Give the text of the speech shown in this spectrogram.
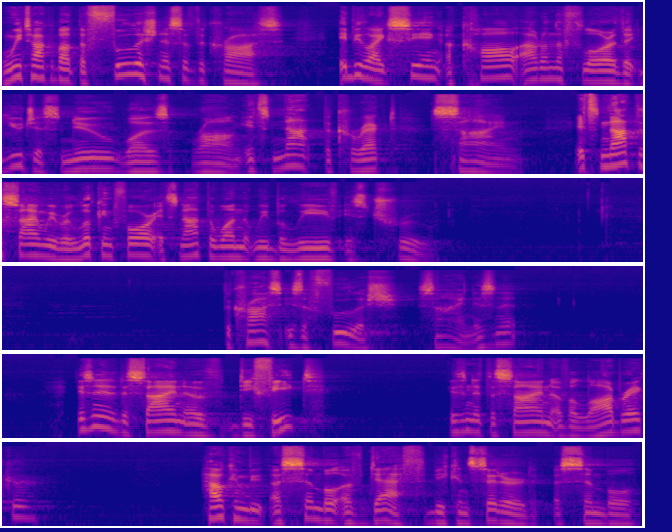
When we talk about the foolishness of the cross, it'd be like seeing a call out on the floor that you just knew was wrong. It's not the correct sign. It's not the sign we were looking for. It's not the one that we believe is true. The cross is a foolish sign, isn't it? Isn't it a sign of defeat? Isn't it the sign of a lawbreaker? How can a symbol of death be considered a symbol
